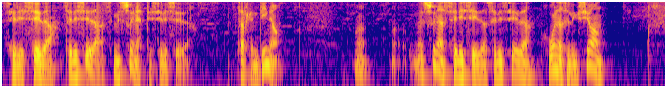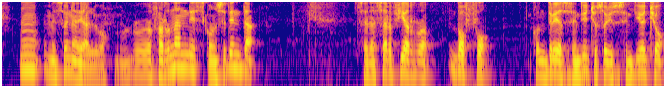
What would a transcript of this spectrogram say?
Cereceda. Cereceda. Me suena este Cereceda. ¿Es argentino? Me suena Cereceda, Cereceda. ¿Jugó en la selección? Mm, me suena de algo. Fernández con 70. Salazar Fierro. Dofo. Contreras 68. Osorio 68.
